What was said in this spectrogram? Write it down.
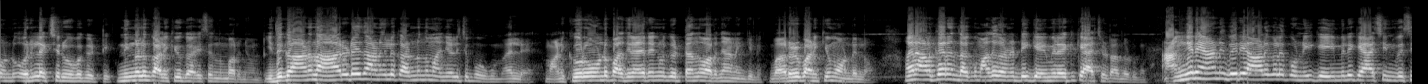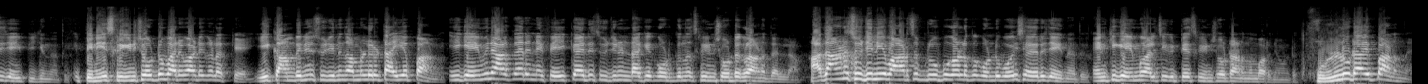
കൊണ്ട് ഒരു ലക്ഷം രൂപ കിട്ടി. നിങ്ങളും കളിക്കൂ ഗൈസ് എന്ന് പറഞ്ഞുകൊണ്ട്. ഇത് കാണുന്ന ആരുടേതാണെങ്കിലും കണ്ണൊന്ന് മഞ്ഞളിച്ച് പോകും അല്ലേ? മണിക്കൂർ കൊണ്ട് പതിനായിരങ്ങൾ കിട്ടാന്ന് പറഞ്ഞാണെങ്കിൽ വേറൊരു പണിക്കും പോകണ്ടല്ലോ. അങ്ങനെ ആൾക്കാർ എന്താക്കും അത് കണ്ടിട്ട് ഈ ഗെയിമിലേക്ക് ക്യാഷ് ഇടാൻ തുടങ്ങും. അങ്ങനെയാണ് ഇവർ ആളുകളെ കൊണ്ട് ഈ ഗെയിമിൽ ക്യാഷ് ഇൻവെസ്റ്റ് ചെയ്യിപ്പിക്കുന്നത്. പിന്നെ ഈ സ്ക്രീൻഷോട്ടും പരിപാടികളൊക്കെ ഈ കമ്പനിയും സുജിനും തമ്മിലൊരു ടൈപ്പ് ആണ്. ഈ ഗെയിമിൽ ആൾക്കാർ തന്നെ ഫേക്ക് ആയിട്ട് സുജിൻ ഉണ്ടാക്കി കൊടുക്കുന്ന സ്ക്രീൻഷോട്ടുകളാണ് ഇതെല്ലാം. അതാണ് സുജിൻ ഈ വാട്സപ്പ് ഗ്രൂപ്പുകളിലൊക്കെ കൊണ്ടുപോയി ഷെയർ ചെയ്യുന്നത്. എനിക്ക് ഗെയിം കളിച്ച് കിട്ടിയ സ്ക്രീൻഷോട്ട് ആണെന്ന് പറഞ്ഞുകൊണ്ട്. ടൈപ്പ് ആണെന്ന്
